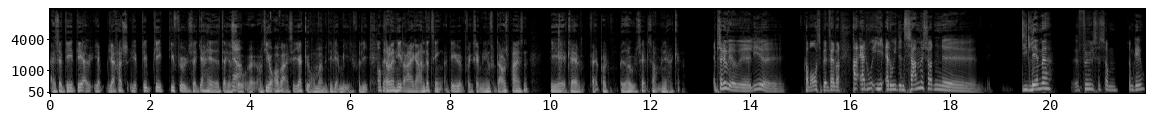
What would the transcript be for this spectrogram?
Altså, det, det er, jeg, jeg har, det, det, de følelser, jeg havde, da jeg Ja. så, øh, og de overvejelser, jeg gjorde mig med det der medie, fordi Okay. så er der en hel række andre ting, og det er for eksempel inden for dagspressen, det kan falde på bedre udtale sig om, end jeg kan. Jamen, så kan vi jo øh, lige øh, komme over til Ben Falbert. Har, er, du i, er du i den samme sådan øh, dilemma-følelse som, som Geo?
